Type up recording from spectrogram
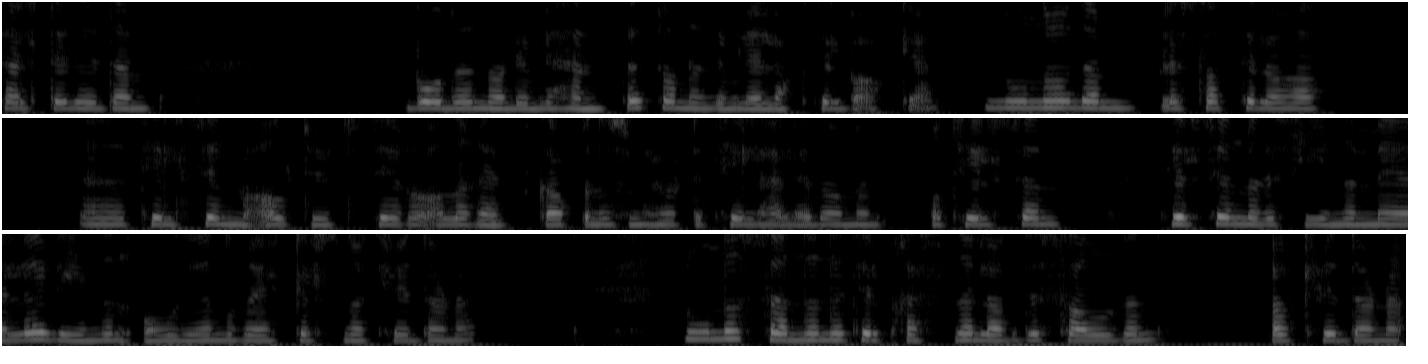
telte de dem både når de ble hentet og når de ble lagt tilbake. Noen av dem ble satt til å ha eh, tilsyn med alt utstyret og alle redskapene som hørte til helligdommen, og tilsyn, tilsyn med det fine melet, vinen, oljen, røkelsen og krydderne. Noen av sønnene til prestene lagde salven av krydderne,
